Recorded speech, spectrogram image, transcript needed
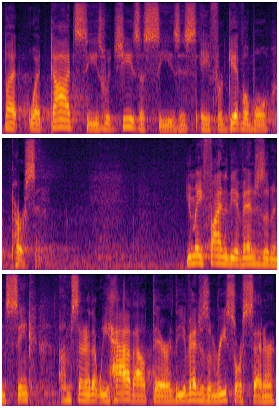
But what God sees, what Jesus sees, is a forgivable person. You may find in the Evangelism and Sync um, Center that we have out there, the Evangelism Resource Center,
